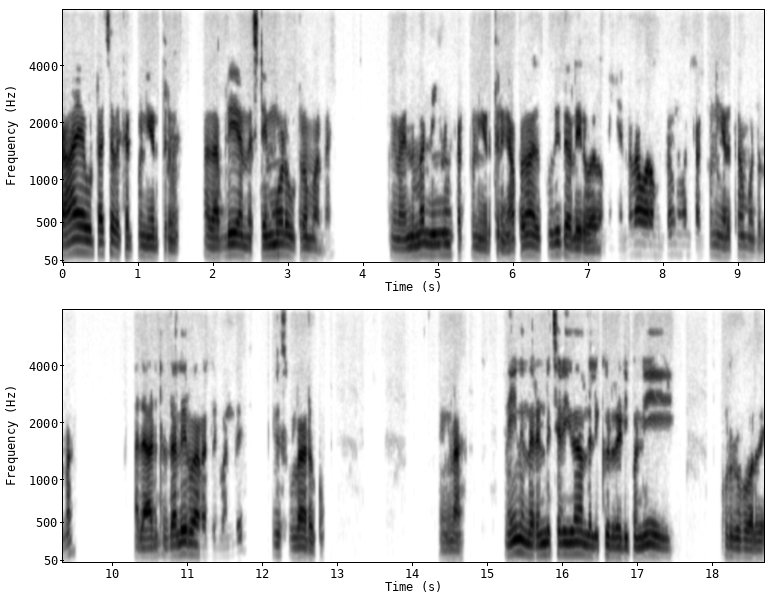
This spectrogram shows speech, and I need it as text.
காயை விட்டாச்சும் அதை கட் பண்ணி எடுத்துருவேன். அது அப்படியே அந்த ஸ்டெம்மோடு விட்டுற மாட்டேன். ஓகேங்களா இந்த மாதிரி நீங்களும் கட் பண்ணி எடுத்துருங்க. அப்போ தான் அது புது தளிர் வரும். நீங்கள் என்ன தான் வர விட்டாலும் இந்த மாதிரி கட் பண்ணி எடுத்தால் மட்டும்தான் அது அடுத்த தளிர் வர்றதுக்கு வந்து யூஸ்ஃபுல்லாக இருக்கும். ஓகேங்களா மெயின் இந்த ரெண்டு செடிக்கு தான் அந்த லிக்விட் ரெடி பண்ணி கொடுக்க போகிறது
